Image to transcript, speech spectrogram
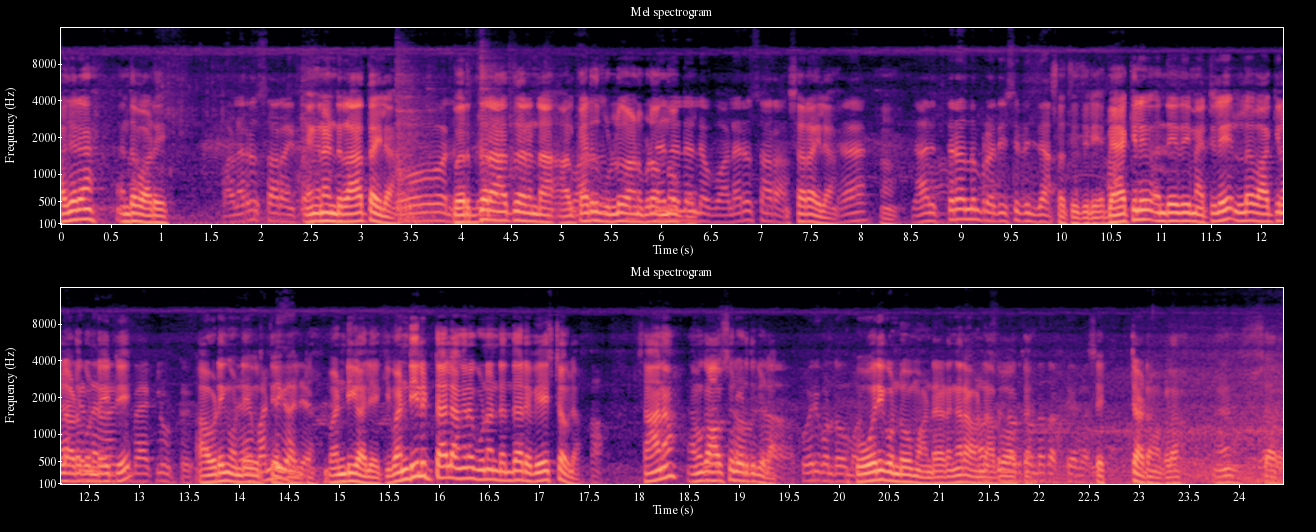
ആചാര എന്താ പാട്? വളരെ എങ്ങനെയുണ്ട്? റാത്തായില്ല? വെറുതെ റാത്ത് തരണ്ട ആൾക്കാർ ഫുള്ള് കാണും. ഇവിടെ വളരെ ഉഷാറായില്ല? ഞാൻ ഇത്ര ഒന്നും പ്രതീക്ഷിച്ചിട്ടില്ല. സത്യത്തിൽ. ബാക്കിൽ എന്ത് ചെയ്ത്? മെറ്റൽ ഉള്ള ബാക്കിയുള്ള അവിടെ കൊണ്ടുപോയിട്ട് അവിടെയും കൊണ്ടുപോയി വൃത്തിയാക്കി വണ്ടി കാലിയാക്കി. വണ്ടിയിൽ ഇട്ടാൽ അങ്ങനെ ഗുണമുണ്ട്. എന്താ പറയുക വേസ്റ്റ് ആവില്ല സാധനം നമുക്ക് ആവശ്യമുള്ള കൊടുത്ത് കിടാം. കോരി കൊണ്ടുപോകും വേണ്ട ഇടങ്ങാറാവണ്ട. അപ്പോൾ ഓക്കെ സെറ്റ് ആട്ടോ സെറ്റാട്ടോ മക്കളെ. ഏഹ് ഉഷാറ്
